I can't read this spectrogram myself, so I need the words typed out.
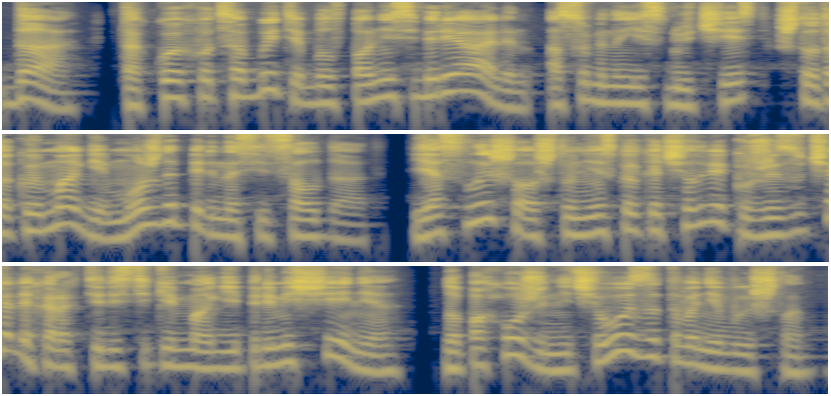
Да, такой ход событий был вполне себе реален, особенно если учесть, что такой магией можно переносить солдат. Я слышал, что несколько человек уже изучали характеристики магии перемещения, но похоже ничего из этого не вышло.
